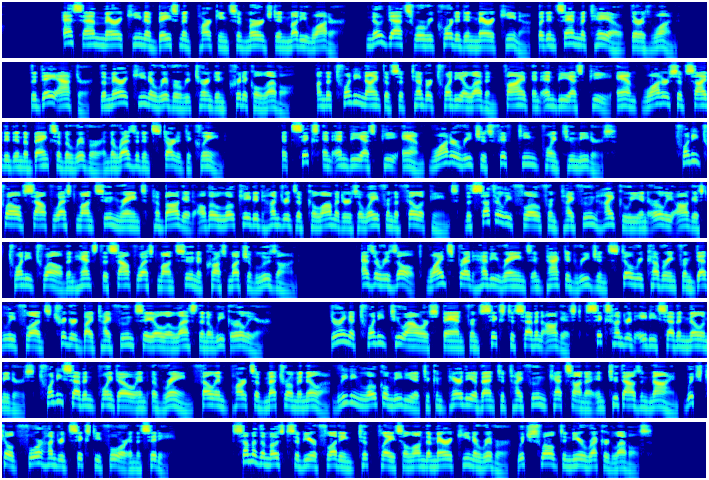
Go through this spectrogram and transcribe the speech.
SM Marikina basement parking submerged in muddy water. No deaths were recorded in Marikina, but in San Mateo, there is one. The day after, the Marikina River returned in critical level. On 29 September 2011, 5 and NBSP AM, water subsided in the banks of the river and the residents started to clean. At 6 and NBSP AM, water reaches 15.2 meters. 2012 southwest monsoon rains, Habagat Although located hundreds of kilometers away from the Philippines, the southerly flow from Typhoon Haikui in early August, 2012 enhanced the southwest monsoon across much of Luzon. As a result, widespread heavy rains impacted regions still recovering from deadly floods triggered by Typhoon Saola less than a week earlier. During a 22-hour span from 6 to 7 August, 687 millimeters (27.0 in) of rain fell in parts of Metro Manila, leading local media to compare the event to Typhoon Ketsana in 2009, which killed 464 in the city. Some of the most severe flooding took place along the Marikina River, which swelled to near record levels.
